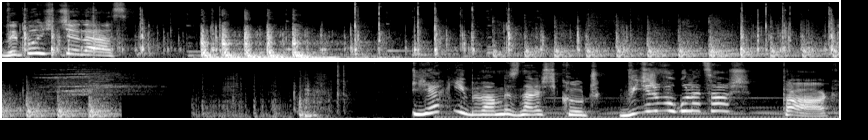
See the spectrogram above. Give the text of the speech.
Wypuśćcie nas! Jak niby mamy znaleźć klucz? Widzisz w ogóle coś? Tak.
